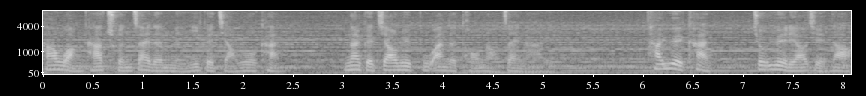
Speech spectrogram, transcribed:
他往他存在的每一个角落看，那个焦虑不安的头脑在哪里？他越看就越了解到，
